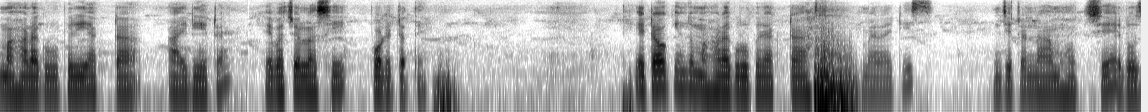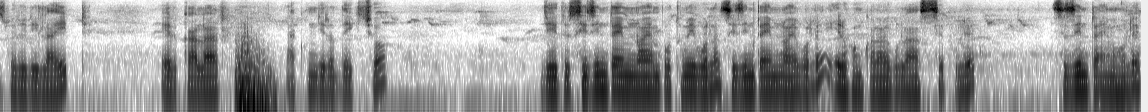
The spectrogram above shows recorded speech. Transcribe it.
মাহারা গ্রুপেরই একটা আইডি এটা। এবার চলে আসি পরেরটাতে। এটাও কিন্তু মাহারা গ্রুপের একটা ভ্যারাইটিস যেটার নাম হচ্ছে রোজবেরি ডিলাইট এর কালার এখন যেটা দেখছ, যেহেতু সিজন টাইম নয়, আমি প্রথমেই বললাম সিজন টাইম নয় বলে এরকম কালারগুলো আসছে ফুলের। সিজন টাইম হলে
